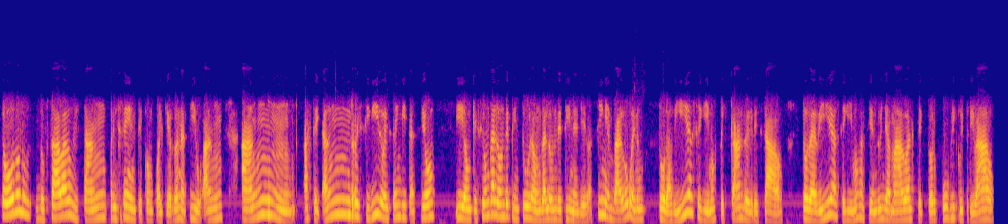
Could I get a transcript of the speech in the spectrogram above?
todos los, sábados están presentes con cualquier donativo, han, recibido esa invitación y aunque sea un galón de pintura un galón de tine lleva. Sin embargo, bueno, todavía seguimos pescando egresados todavía seguimos haciendo un llamado al sector público y privado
